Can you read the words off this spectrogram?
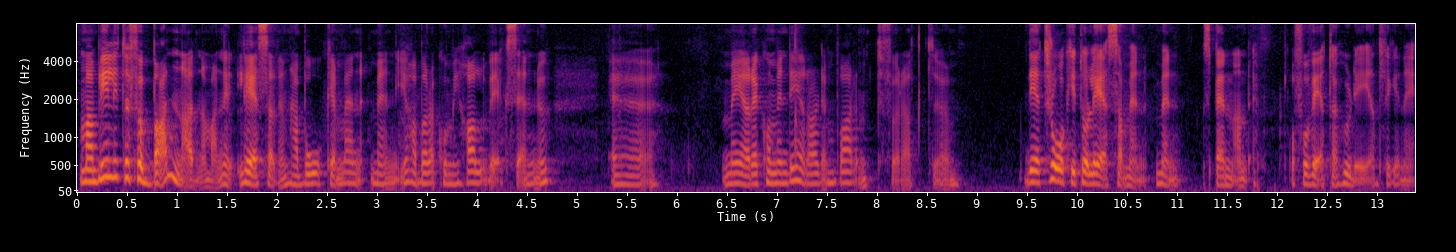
man blir lite förbannad när man läser den här boken, men, men jag har bara kommit halvvägs ännu. Eh, men jag rekommenderar den varmt för att eh, det är tråkigt att läsa men, men spännande att få veta hur det egentligen är.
